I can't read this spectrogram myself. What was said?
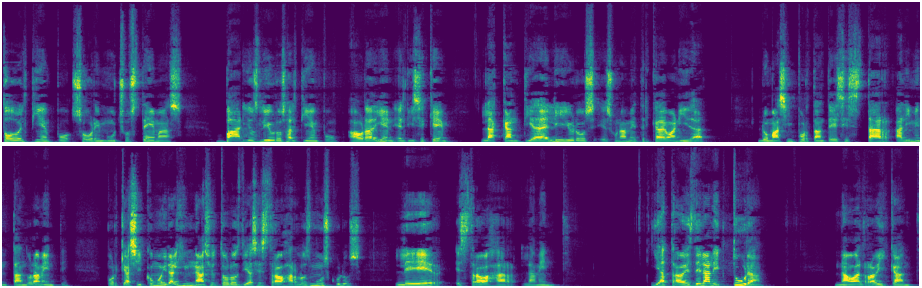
todo el tiempo sobre muchos temas, varios libros al tiempo. Ahora bien, él dice que la cantidad de libros es una métrica de vanidad. Lo más importante es estar alimentando la mente, porque así como ir al gimnasio todos los días es trabajar los músculos, leer es trabajar la mente. Y a través de la lectura, Naval Ravikant,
